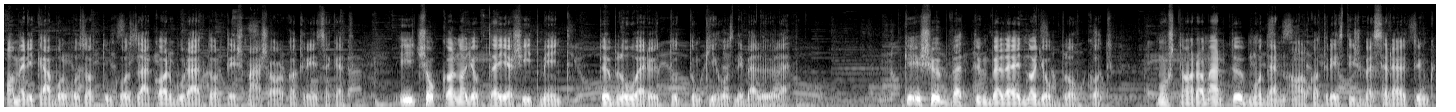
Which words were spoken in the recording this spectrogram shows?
Amerikából hozottunk hozzá karburátort és más alkatrészeket. Így sokkal nagyobb teljesítményt, több lóerőt tudtunk kihozni belőle. Később vettünk bele egy nagyobb blokkot. Mostanra már több modern alkatrészt is beszereltünk,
